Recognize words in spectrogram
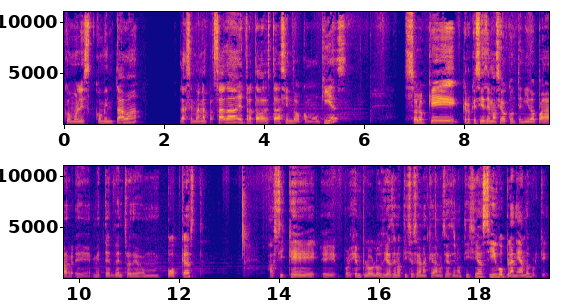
como les comentaba la semana pasada, he tratado de estar haciendo como guías Solo que creo que sí es demasiado contenido para eh, meter dentro de un podcast. Así que, eh, por ejemplo, los días de noticias se van a quedar en los días de noticias. Sigo planeando porque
